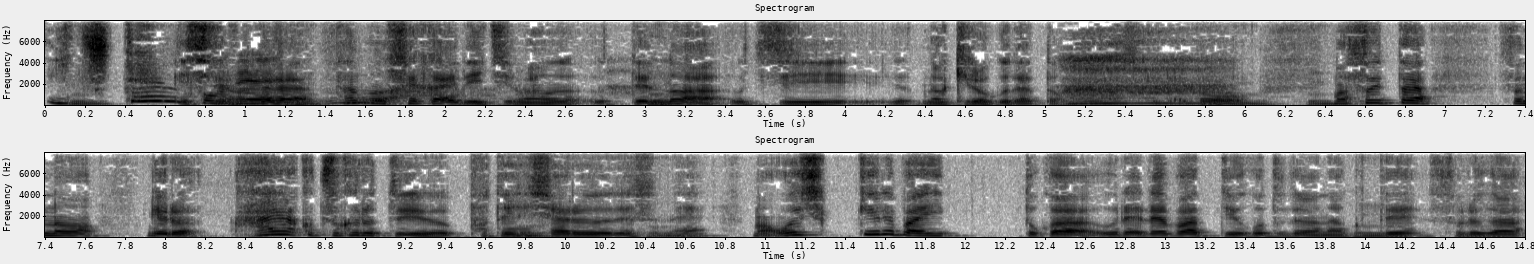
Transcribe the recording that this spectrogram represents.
1店舗で。だから多分世界で一番売ってるのはうちの記録だと思いますけれど、まあそういったその、いわゆる早く作るというポテンシャルですね。まあ美味しければいいとか売れればっていうことではなくて、それが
